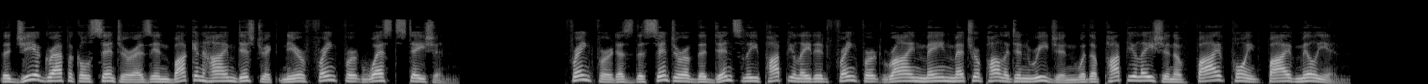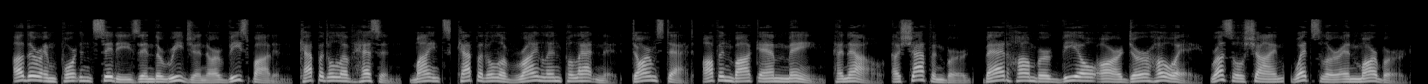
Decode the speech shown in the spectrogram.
The geographical center is in Bockenheim district near Frankfurt West Station. Frankfurt is the center of the densely populated Frankfurt Rhine-Main metropolitan region with a population of 5.5 million. Other important cities in the region are Wiesbaden, capital of Hessen, Mainz, capital of Rhineland-Palatinate, Darmstadt, Offenbach am Main, Hanau, Aschaffenburg, Bad Homburg vor der Höhe, Rüsselsheim, Wetzlar and Marburg.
